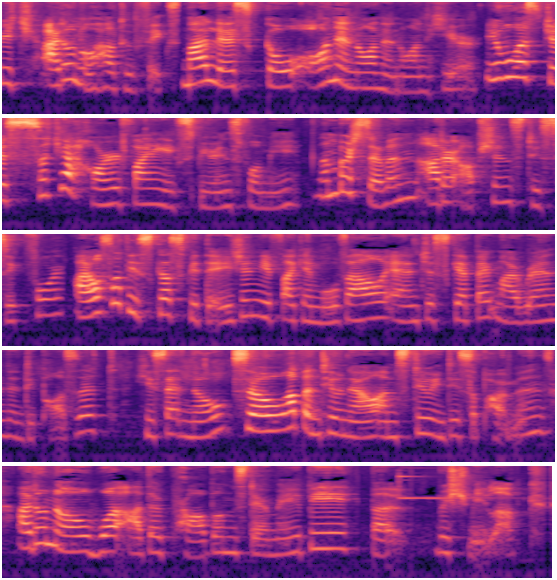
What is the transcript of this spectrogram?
which I don't know how to fix. My list go on and on and on here. It was just such a horrifying experience for me. Number seven, other options to seek for. I also discussed with the agent if I can move out and just get back my rent and deposit. He said no. So up until now, I'm still in this apartment. I don't know what other problems there may be, but wish me luck.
